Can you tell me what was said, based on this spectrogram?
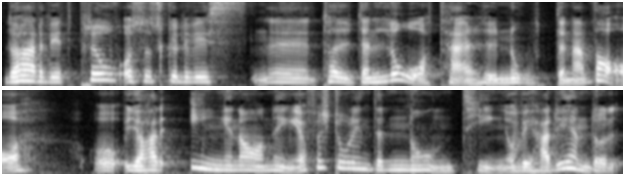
Då hade vi ett prov och så skulle vi eh, ta ut en låt här, hur noterna var. Och jag hade ingen aning, jag förstod inte någonting och vi hade ju ändå mm.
